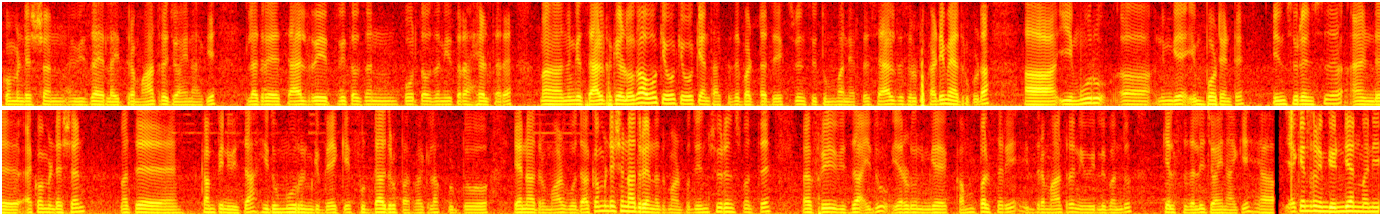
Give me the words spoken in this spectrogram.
ಅಕೊಮೆಂಡೇಷನ್ ವೀಸಾ ಎಲ್ಲ ಇದ್ದರೆ ಮಾತ್ರ ಜಾಯ್ನ್ ಆಗಿ. ಇಲ್ಲಾದರೆ salary three thousand four thousand ಈ ಥರ ಹೇಳ್ತಾರೆ. ನನಗೆ ಸ್ಯಾಲ್ರಿ ಕೇಳುವಾಗ, ಓಕೆ ಓಕೆ ಓಕೆ ಅಂತ ಆಗ್ತದೆ. ಬಟ್ ಅದು ಎಕ್ಸ್ಪೆನ್ಸಿವ್ ತುಂಬಾ ಇರ್ತದೆ. ಸ್ಯಾಲ್ರಿ ಸ್ವಲ್ಪ ಕಡಿಮೆ ಆದರೂ ಕೂಡ ಈ ಮೂರು ನಿಮಗೆ ಇಂಪಾರ್ಟೆಂಟೆ ಇನ್ಸೂರೆನ್ಸ್ ಆ್ಯಂಡ್ ಅಕೊಮೆಂಡೇಷನ್ ಮತ್ತು ಕಂಪನಿ ವೀಸಾ ಇದು ಮೂರು ನಿಮಗೆ ಬೇಕೇ? ಫುಡ್ ಆದರೂ ಪರವಾಗಿಲ್ಲ. ಫುಡ್ಡು ಏನಾದರೂ ಮಾಡ್ಬೋದು. ಅಕಮಡೇಷನ್ ಆದರೂ ಏನಾದರೂ ಮಾಡ್ಬೋದು. ಇನ್ಶೂರೆನ್ಸ್ ಮತ್ತು ಫ್ರೀ ವೀಸಾ ಇದು ಎರಡು ನಿಮಗೆ ಕಂಪಲ್ಸರಿ ಇದ್ರೆ ಮಾತ್ರ ನೀವು ಇಲ್ಲಿ ಬಂದು ಕೆಲಸದಲ್ಲಿ ಜಾಯ್ನ್ ಆಗಿ ಯಾಕೆಂದರೆ ನಿಮಗೆ ಇಂಡಿಯನ್ ಮನಿ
